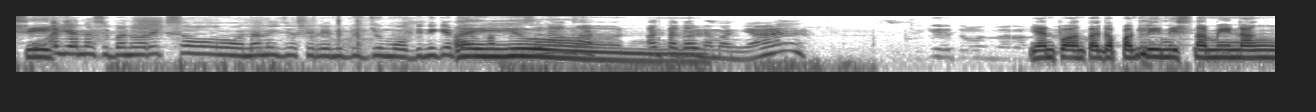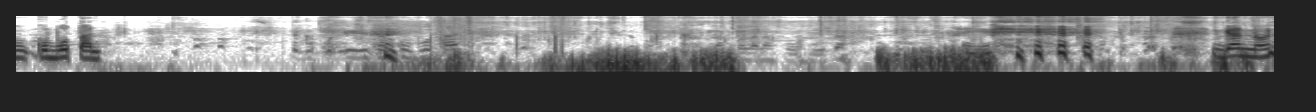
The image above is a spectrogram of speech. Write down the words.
busy. Po. Ayan na si Bano Rixo. Nanay Jocelyn, video mo. Binigyan tayo ng kape. Salamat. Ayun. Ang tagal naman yan. Yan po ang tagapaglinis namin ng kubutan. Tagapaglinis ng kubutan. Ayun. Ganon.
